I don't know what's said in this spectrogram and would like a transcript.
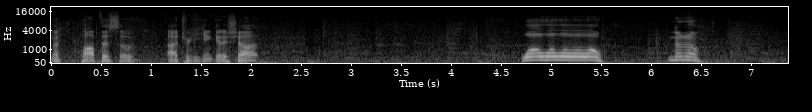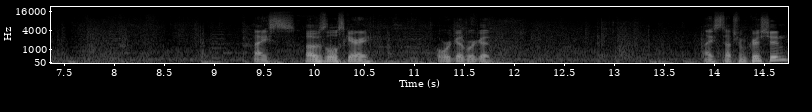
Let's pop this so uh, Tricky can't get a shot. Whoa, whoa, whoa, whoa, whoa. No, no. Nice. That was a little scary. But we're good, we're good. Nice touch from Christian.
